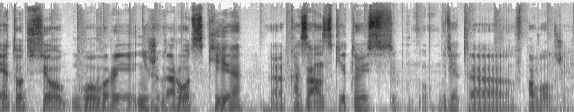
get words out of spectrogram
Это вот все говоры нижегородские, э, казанские, то есть где-то в Поволжье.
